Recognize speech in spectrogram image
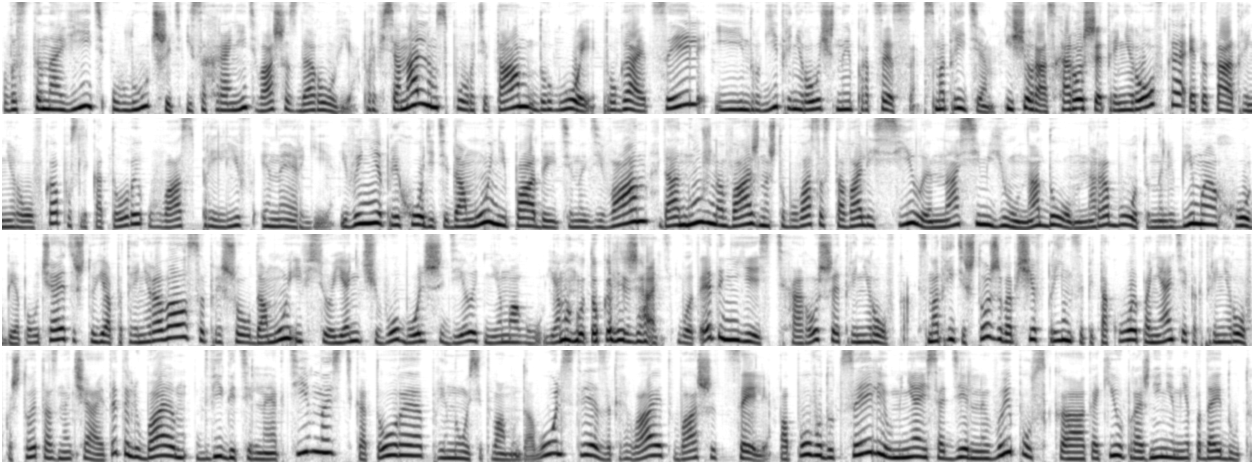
восстановить, улучшить и сохранить ваше здоровье. В профессиональном спорте там другой, другая цель и другие тренировочные процессы. Смотрите, еще раз, хорошая тренировка – это та тренировка, после которой у вас прилив энергии. И вы не приходите домой домой, не падаете на диван, да, нужно, важно, чтобы у вас оставались силы на семью, на дом, на работу, на любимое хобби. А получается, что я потренировался, пришел домой и все, я ничего больше делать не могу. Я могу только лежать. Вот, это не есть хорошая тренировка. Смотрите, что же вообще в принципе такое понятие, как тренировка, что это означает? Это любая двигательная активность, которая приносит вам удовольствие, закрывает ваши цели. По поводу целей у меня есть отдельный отдельный выпуск, а, какие упражнения мне подойдут.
